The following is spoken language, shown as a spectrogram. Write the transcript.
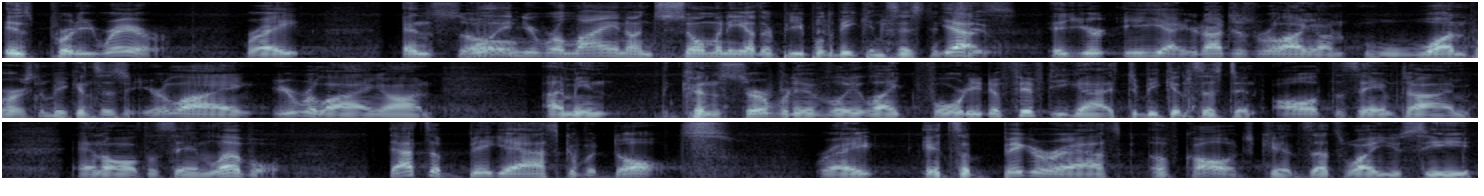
is pretty rare right? And so well, and you're relying on so many other people to be consistent yes. too. it- you're yeah you're not just relying on one person to be consistent. You're relying you're relying on i mean conservatively like 40 to 50 guys to be consistent all at the same time and all at the same level. That's a big ask of adults right? It's a bigger ask of college kids. That's why you see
